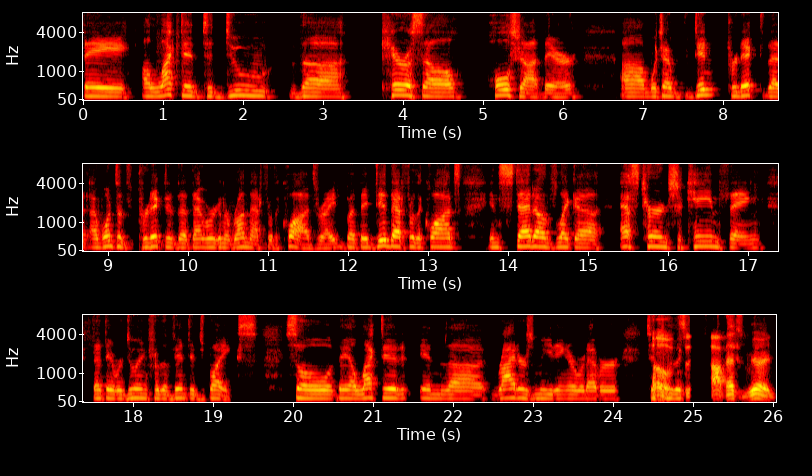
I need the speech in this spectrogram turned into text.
they elected to do the carousel hole shot there, um, which I didn't predict that. I wouldn't have predicted that that we're going to run that for the quads, right? But they did that for the quads instead of like a S turn chicane thing that they were doing for the vintage bikes. So they elected in the riders meeting or whatever to oh, do the it's an option. That's good.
